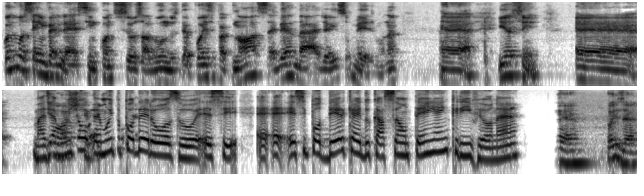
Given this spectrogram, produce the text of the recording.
Quando você envelhece enquanto seus alunos depois, você fala, nossa, é verdade, é isso mesmo, né? É, e assim, é, mas é muito, que... é muito poderoso esse, é, é, esse poder que a educação tem é incrível, né? É, pois é.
